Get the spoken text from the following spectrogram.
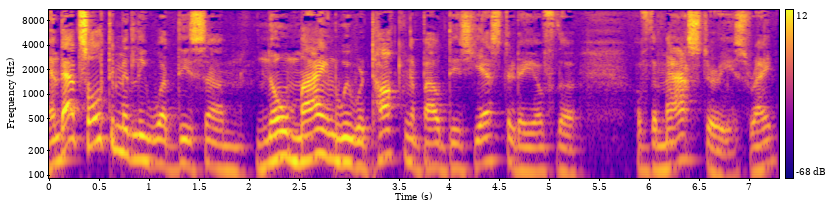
And that's ultimately what this um, no mind we were talking about this yesterday of the of the master is, right?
